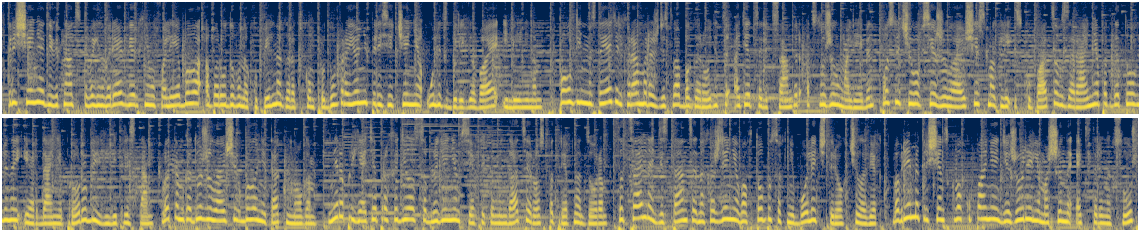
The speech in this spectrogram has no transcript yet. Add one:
В крещение 19 января в Верхнем Уфалее была оборудована купель на городском пруду в районе пересечения улиц Береговая и Ленина. В полдень настоятель храма Рождества Богородицы отец Александр отслужил молебен, после чего все желающие смогли искупаться в заранее подготовленной Иордане проруби в виде креста. В этом году желающих было не так много. Мероприятие проходило с соблюдением всех рекомендаций Роспотребнадзора. Социальная дистанция, нахождение в автобусах не более четырех человек. Во время крещенского Московского купания дежурили машины экстренных служб.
